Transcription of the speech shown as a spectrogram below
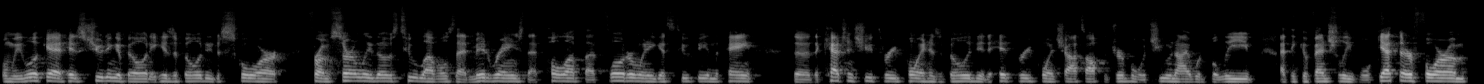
when we look at his shooting ability, his ability to score from certainly those two levels, that mid range, that pull up, that floater when he gets two feet in the paint, the the catch and shoot three point, his ability to hit three point shots off the dribble, which you and I would believe, I think eventually will get there for him.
